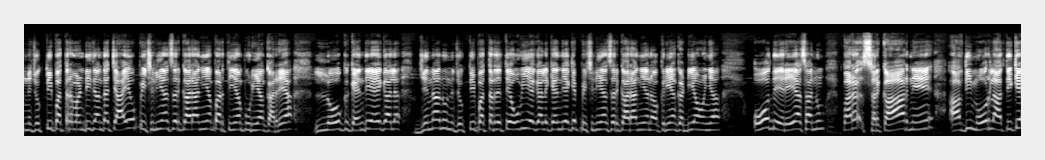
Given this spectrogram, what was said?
ਨਿਯੁਕਤੀ ਪੱਤਰ ਵੰਡੀ ਜਾਂਦਾ। ਚਾਹੇ ਉਹ ਪਿਛਲੀਆਂ ਸਰਕਾਰਾਂ ਦੀਆਂ ਭਰਤੀਆਂ ਪੂਰੀਆਂ ਕਰ ਰਿਹਾ। ਲੋਕ ਕਹਿੰਦੇ ਆ ਇਹ ਗੱਲ, ਜਿਨ੍ਹਾਂ ਨੂੰ ਨਿਯੁਕਤੀ ਪੱਤਰ ਦਿੱਤੇ, ਉਹ ਵੀ ਇਹ ਗੱਲ ਕਹਿੰਦੇ ਆ ਕਿ ਪਿਛਲੀਆਂ ਸਰਕਾਰਾਂ ਦੀਆਂ ਨੌਕਰੀਆਂ ਕੱਢੀਆਂ ਹੋਈਆਂ। ਉਹ ਦੇ ਰਹੇ ਆ ਸਾਨੂੰ ਪਰ ਸਰਕਾਰ ਨੇ ਆਪਦੀ ਮੋਹਰ ਲਾਤੀ ਕਿ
